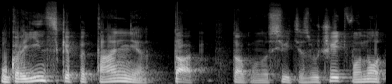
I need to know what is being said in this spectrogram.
Українське питання, так, так воно в світі звучить, воно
